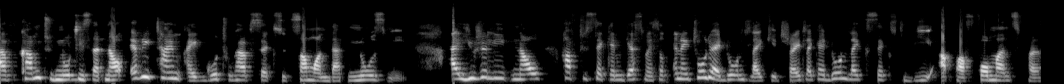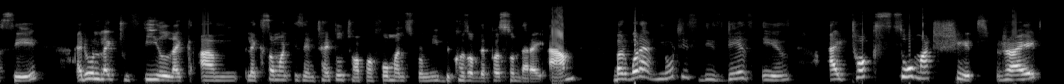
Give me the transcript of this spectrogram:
I've come to notice that now every time I go to have sex with someone that knows me, I usually now have to second guess myself. And I told you I don't like it, right? Like I don't like sex to be a performance per se. I don't like to feel like um like someone is entitled to a performance from me because of the person that I am. But what I've noticed these days is I talk so much shit, right?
